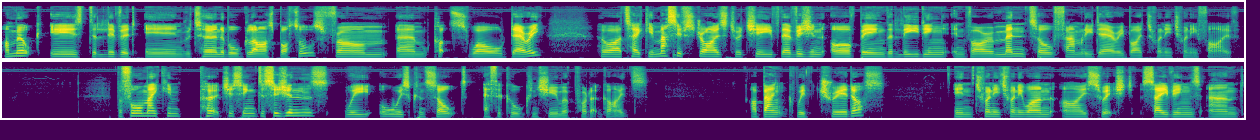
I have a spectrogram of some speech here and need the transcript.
Our milk is delivered in returnable glass bottles from um, Cotswold Dairy who are taking massive strides to achieve their vision of being the leading environmental family dairy by 2025. Before making purchasing decisions, we always consult ethical consumer product guides. I bank with Triodos. In 2021, I switched savings and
